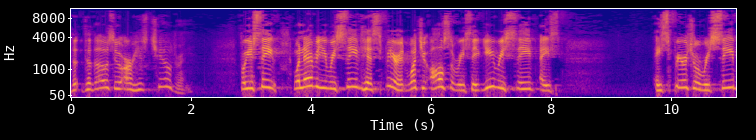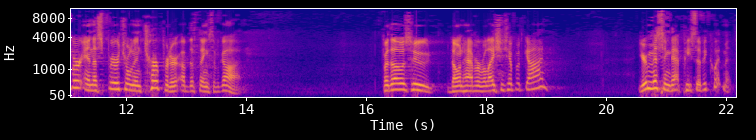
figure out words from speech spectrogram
to those who are His children. For you see, whenever you received His Spirit, what you also received, you received a a spiritual receiver and a spiritual interpreter of the things of God. For those who don't have a relationship with God, you're missing that piece of equipment.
